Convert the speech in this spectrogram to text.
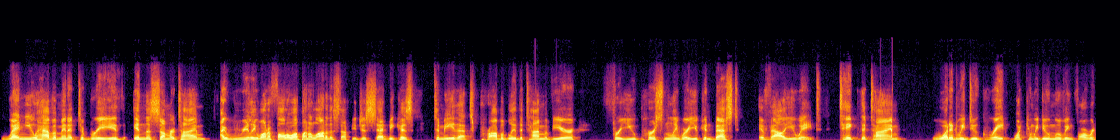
When you have a minute to breathe in the summertime, I really want to follow up on a lot of the stuff you just said because to me, that's probably the time of year for you personally where you can best evaluate, take the time. What did we do great? What can we do moving forward?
